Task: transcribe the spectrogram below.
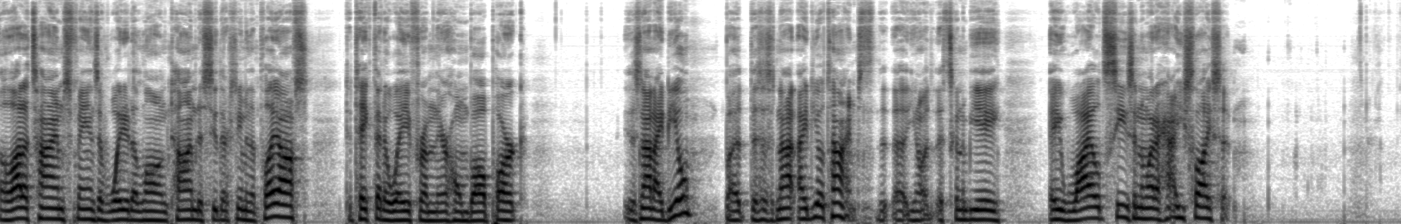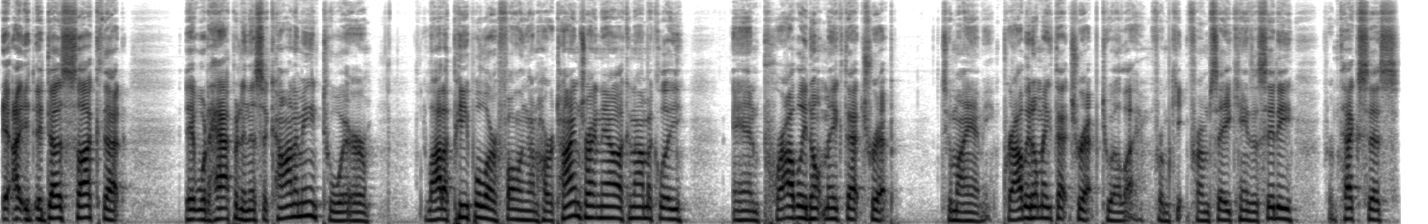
a lot of times fans have waited a long time to see their team in the playoffs. To take that away from their home ballpark is not ideal, but this is not ideal times. Uh, you know, it's going to be a, a wild season no matter how you slice it. It, it. does suck that it would happen in this economy to where a lot of people are falling on hard times right now economically and probably don't make that trip to Miami. Probably don't make that trip to LA from from say Kansas City, from Texas,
